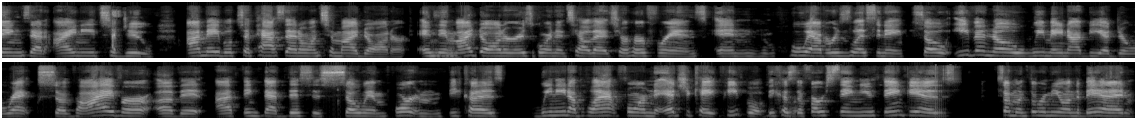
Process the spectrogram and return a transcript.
things that I need to do, I'm able to pass that on to my daughter. And mm-hmm. then my daughter is going to tell that to her friends and whoever is listening. So even though we may not be a direct survivor of it, I think that this is so important because we need a platform to educate people because the first thing you think is someone threw me on the bed,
